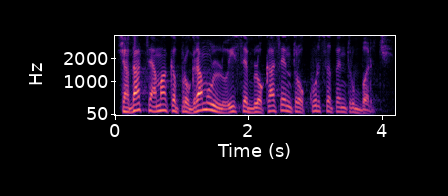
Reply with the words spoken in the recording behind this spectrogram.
și-a dat seama că programul lui se blocase într-o cursă pentru bărci.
